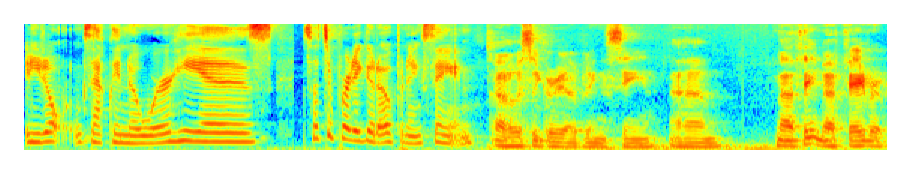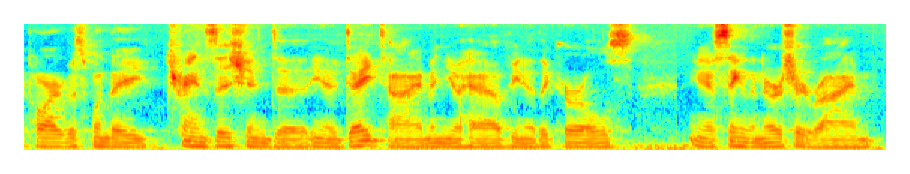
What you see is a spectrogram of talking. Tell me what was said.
You don't exactly know where he is. So that's a pretty good opening scene. Oh, it's a great opening scene. Um, I think my favorite part was when they transitioned to you know daytime, and you have you know the girls you know singing the nursery rhyme,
